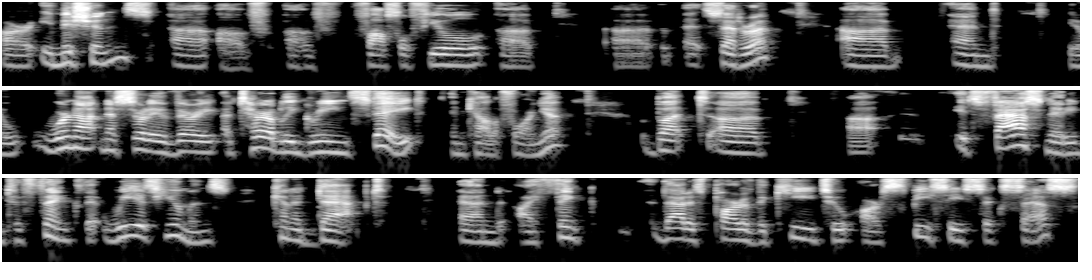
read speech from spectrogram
our emissions uh, of of fossil fuel, uh, et cetera, and you know we're not necessarily a very a terribly green state in California, but it's fascinating to think that we as humans can adapt. And I think that is part of the key to our species' success.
